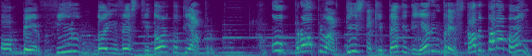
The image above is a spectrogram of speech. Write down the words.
o perfil do investidor do teatro? O próprio artista que pede dinheiro emprestado para a mãe.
